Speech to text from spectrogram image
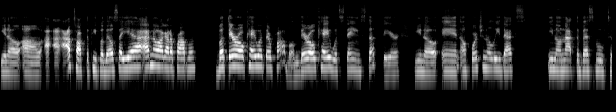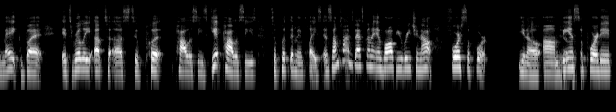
You know um I, i've talked to people they'll say yeah i know i got a problem but they're okay with their problem. They're okay with staying stuck there you know and unfortunately that's you know, not the best move to make, but it's really up to us to put policies, get policies to put them in place. And sometimes that's going to involve you reaching out for support. You know, um, yeah. being supported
